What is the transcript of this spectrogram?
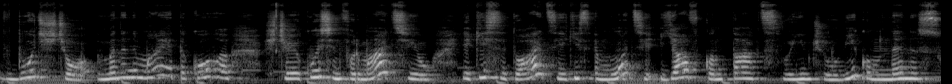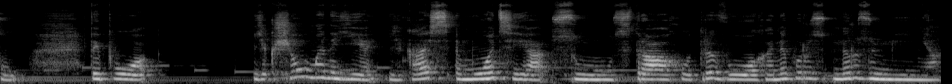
В будь-що в мене немає такого, що якусь інформацію, якісь ситуації, якісь емоції я в контакт з своїм чоловіком не несу. Типу, якщо у мене є якась емоція суму, страху, тривоги, непороз- нерозуміння,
